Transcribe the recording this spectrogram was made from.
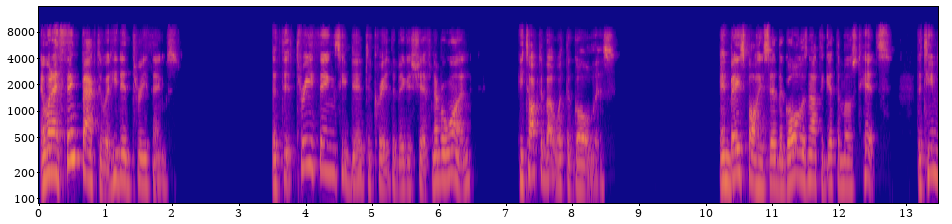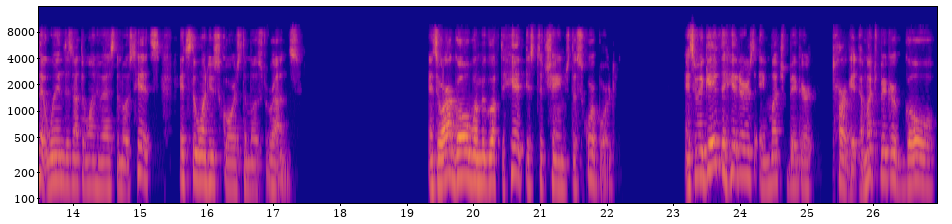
And when I think back to it, he did three things the th- three things he did to create the biggest shift. Number one, he talked about what the goal is. In baseball, he said the goal is not to get the most hits. The team that wins is not the one who has the most hits, it's the one who scores the most runs. And so our goal when we go up to hit is to change the scoreboard. And so he gave the hitters a much bigger target, a much bigger goal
